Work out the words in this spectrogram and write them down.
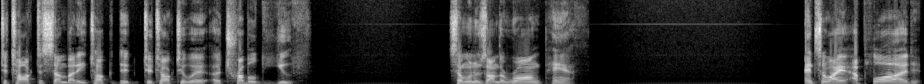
To talk to somebody, talk to, to talk to a, a troubled youth, someone who's on the wrong path. And so I applaud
